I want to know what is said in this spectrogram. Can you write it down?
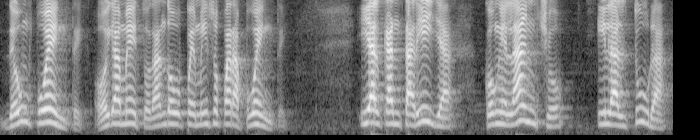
de un puente, óigame esto, dando permiso para puente, y alcantarilla con el ancho y la altura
